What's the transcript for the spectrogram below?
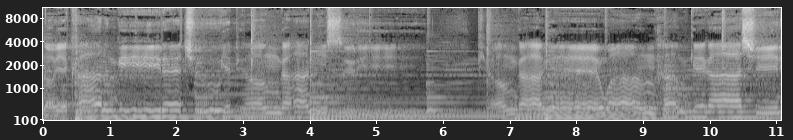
너의 가는 길에 주의 평강 있으리. 평강의 왕 함께 가시니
